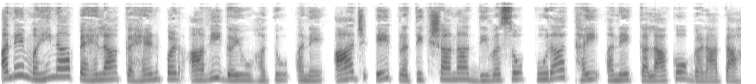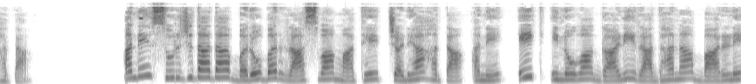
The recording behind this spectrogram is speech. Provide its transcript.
અને મહિના પહેલા કહેણ પણ આવી ગયું હતું અને આજ એ પ્રતીક્ષાના દિવસો પૂરા થઈ અને કલાકો ગણાતા હતા. અને સૂરજદાદા બરોબર રાસવા માથે ચઢ્યા હતા અને એક ઇનોવા ગાડી રાધાના બારણે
